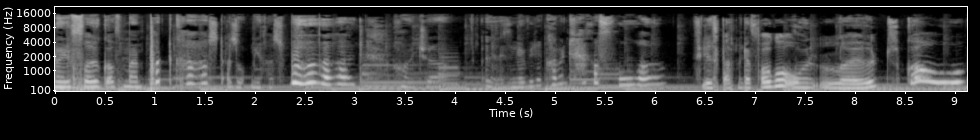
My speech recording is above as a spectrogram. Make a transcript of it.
neue Folge auf meinem Podcast, also Miras World. Heute lesen wir wieder Kommentare vor. Viel Spaß mit der Folge und let's go!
